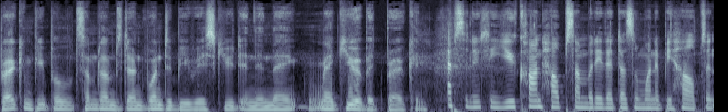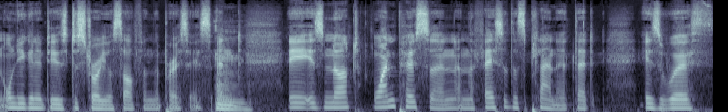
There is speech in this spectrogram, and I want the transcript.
Broken people sometimes don't want to be rescued, and then they make you a bit broken. Absolutely. You can't help somebody that doesn't want to be helped, and all you're going to do is destroy yourself in the process. And Mm. there is not one person on the face of this planet that is worth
